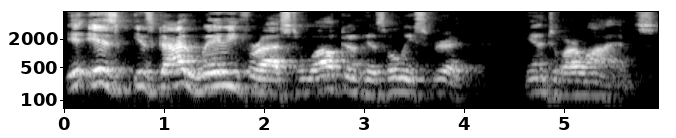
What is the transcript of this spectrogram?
Is, is God waiting for us to welcome His Holy Spirit into our lives?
